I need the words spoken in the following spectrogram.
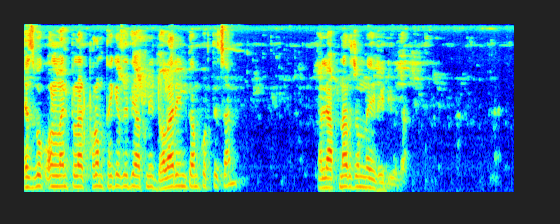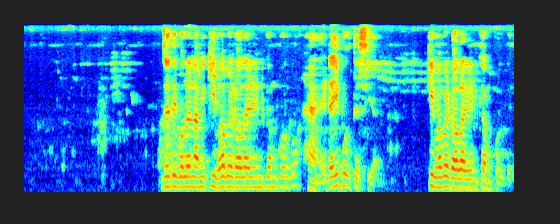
ফেসবুক অনলাইন প্ল্যাটফর্ম থেকে যদি আপনি ডলার ইনকাম করতে চান তাহলে আপনার জন্য এই ভিডিওটা। যদি বলেন আমি কীভাবে ডলার ইনকাম করব? হ্যাঁ এটাই বলতেছি আমি। কীভাবে ডলার ইনকাম করবেন?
